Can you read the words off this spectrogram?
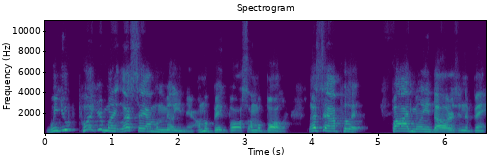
When you put your money, let's say I'm a millionaire, I'm a big boss, I'm a baller. Let's say I put $5 million in the bank.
